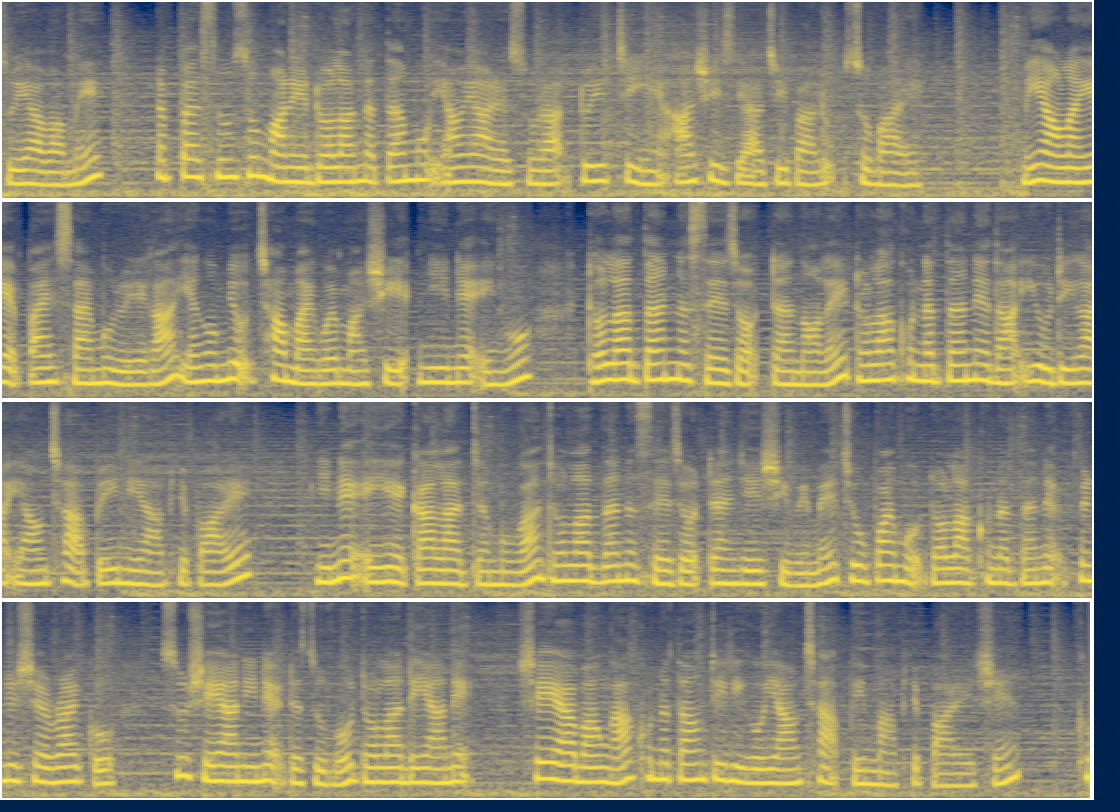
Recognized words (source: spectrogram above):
ဆိုရပါမယ်။နှစ်ပတ်စူးစူးမှာနေဒေါ်လာ2တန်းမှုရောင်းရတယ်ဆိုတာတွေးကြည့်ရင်အားရှိစရာကြီးပါလို့ဆိုပါတယ်။မင်းအောင်လိုင်းရဲ့ပိုင်းဆိုင်မှုတွေကရန်ကုန်မြို့6မိုင်ခွဲမှာရှိတဲ့အမည်နဲ့အိမ်ကိုဒေါ်လာတန်း20ကျော်တန်တော့လေဒေါ်လာ9တန်းနဲ့သာ EOD ကရောင်းချပေးနေတာဖြစ်ပါတယ်။ဒီနေ့အိမ်ရဲ့ကာလာတန်မှုကဒေါ်လာတန်း20ကျော်တန်ကြီးရှိပေမဲ့ကျိုးပွိုင်းမှုဒေါ်လာ9တန်းနဲ့ finisher right ကို စုရှယ်ယာနီနဲ့တစုကိုဒေါ်လာ100နဲ့ရှယ်ယာပေါင်းက9000တီတီကိုရောင်းချပေးမှာဖြစ်ပါတယ်ရှင်။ခု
